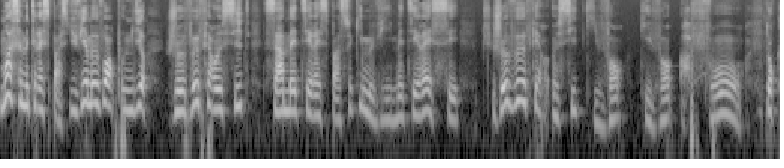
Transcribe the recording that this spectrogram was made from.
Moi, ça ne m'intéresse pas. Si tu viens me voir pour me dire, je veux faire un site, ça ne m'intéresse pas. Ce qui m'intéresse, c'est, je veux faire un site qui vend, qui vend à fond. Donc,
